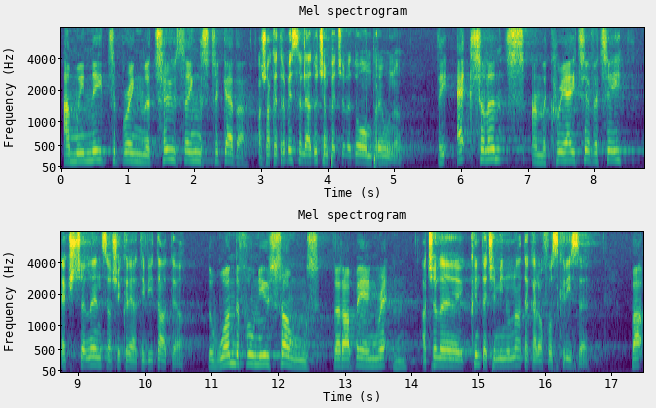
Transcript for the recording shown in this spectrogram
And we need to bring the two things together Așa că trebuie să le aducem pe cele două împreună. the excellence and the creativity, Excelența și creativitatea, the wonderful new songs that are being written, acele cântece minunate care au fost scrise, but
